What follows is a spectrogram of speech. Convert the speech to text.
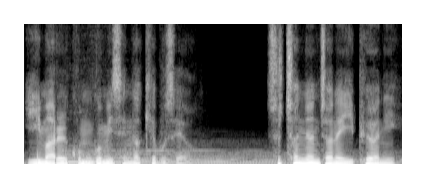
이 말을 곰곰이 생각해 보세요. 수천 년 전에 이 표현이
